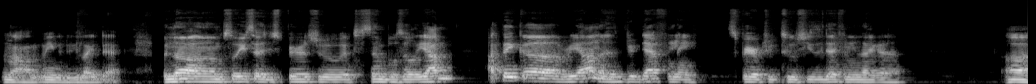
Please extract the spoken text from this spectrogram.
no, I mean to be like that. But no, um, so you said you're spiritual into symbols. So yeah, I'm, I think uh Rihanna is definitely spiritual too. She's definitely like a uh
